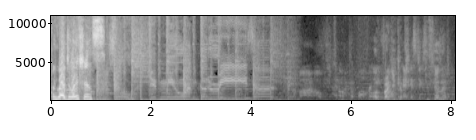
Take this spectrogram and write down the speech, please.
Congratulations! Oh, you kept, you feel that?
